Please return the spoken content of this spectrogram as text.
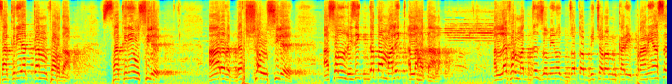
চাকরি একখান ফরদা চাকরি উচিলে আর আর ব্যবসা উচিলে আসল রিজিকদাতা মালিক আল্লাহ তাআলা। আল্লাহর মধ্যে জমিনত যত বিচরণকারী প্রাণী আছে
